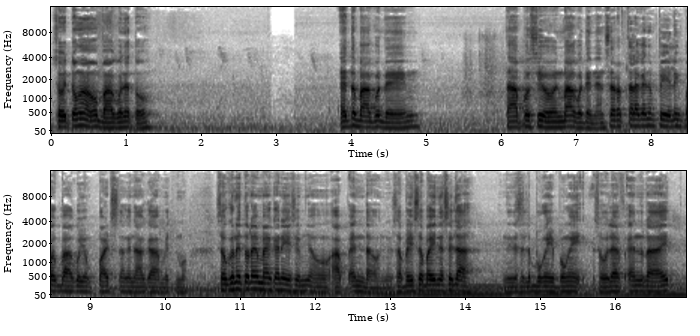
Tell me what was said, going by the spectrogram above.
So ito nga oh, bago na to. Ito bago din. Tapos yun, bago din. Ang sarap talaga ng feeling pag bago yung parts na ginagamit mo. So ganito na yung mechanism niya, oh, up and down. Sabay-sabay na sila. Hindi na sila bungi-bungi. So left and right.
